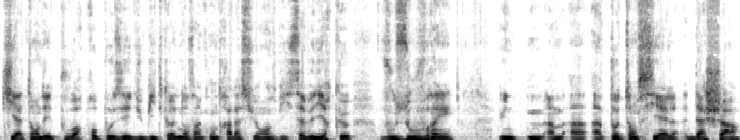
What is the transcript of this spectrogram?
qui attendaient de pouvoir proposer du Bitcoin dans un contrat d'assurance vie. Ça veut dire que vous ouvrez une, un, un, potentiel d'achat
